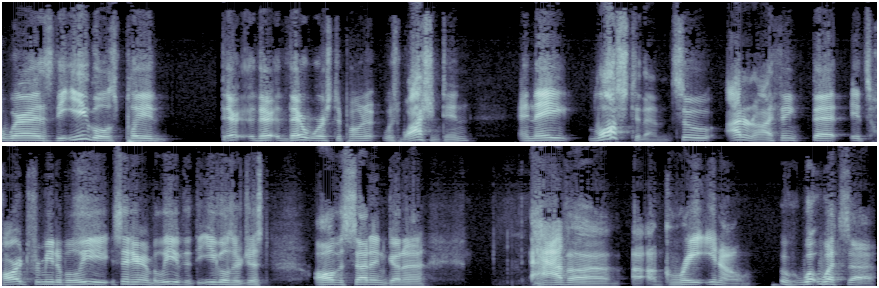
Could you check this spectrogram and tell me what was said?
Whereas the Eagles played their their their worst opponent was Washington, and they lost to them. So I don't know. I think that it's hard for me to believe sit here and believe that the Eagles are just all of a sudden gonna have a a, a great you know what what's uh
